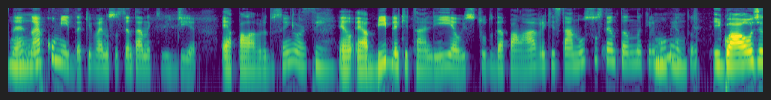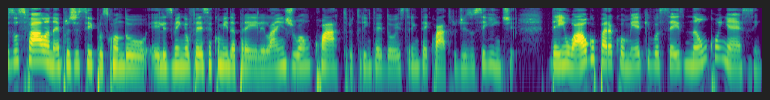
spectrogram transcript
né? Uhum. Não é a comida que vai nos sustentar naquele dia, é a palavra do Senhor. Sim. É, é a Bíblia que está ali, é o estudo da palavra que está nos sustentando naquele Uhum. momento. né? Igual Jesus fala, né, para os discípulos quando eles vêm oferecer comida para ele, lá em João 4, 32, 34, diz o seguinte: Tenho algo para comer que vocês não conhecem.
